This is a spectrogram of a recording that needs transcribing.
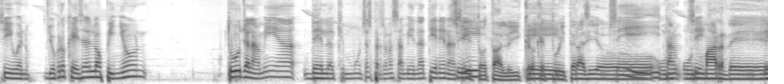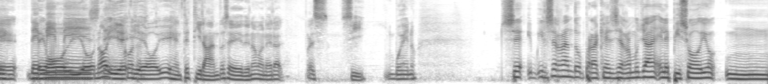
Sí, bueno, yo creo que esa es la opinión tuya, la mía, de la que muchas personas también la tienen así. Sí, total. Y creo que eh, Twitter ha sido sí, un, un sí. mar de, De- de de memes, odio, ¿no? de y, de, y cosas. de odio y gente tirándose de una manera, pues sí. Bueno, se- ir cerrando, para que cerramos ya el episodio, mm,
